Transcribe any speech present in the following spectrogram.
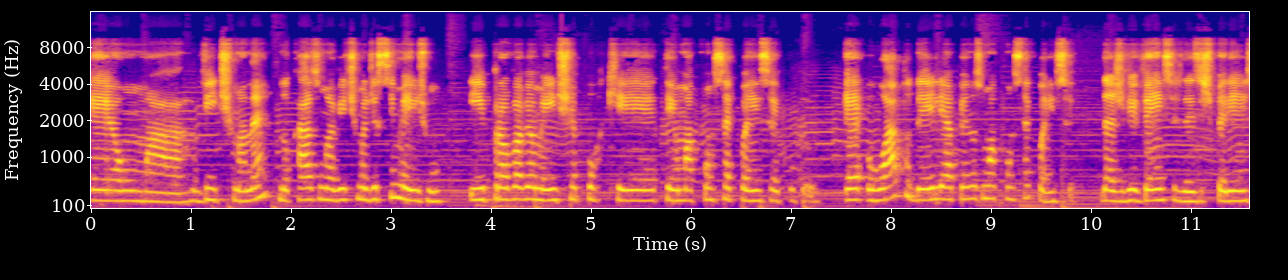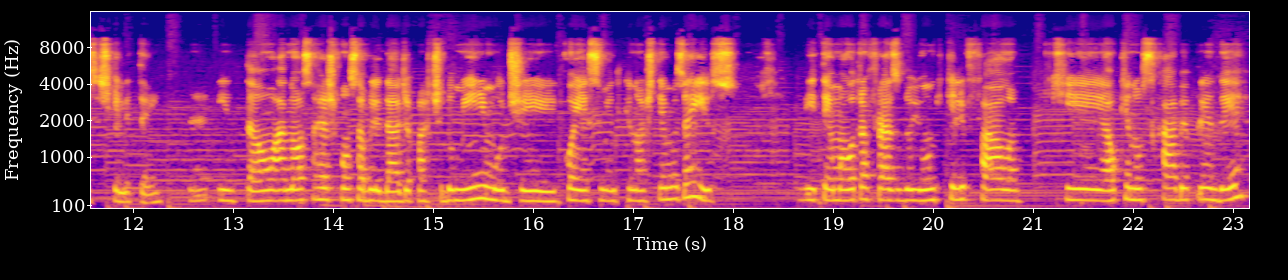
é uma vítima, né? No caso, uma vítima de si mesmo. E provavelmente é porque tem uma consequência. É, o ato dele é apenas uma consequência das vivências, das experiências que ele tem. Né? Então, a nossa responsabilidade, a partir do mínimo de conhecimento que nós temos, é isso. E tem uma outra frase do Jung que ele fala que ao que nos cabe aprender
